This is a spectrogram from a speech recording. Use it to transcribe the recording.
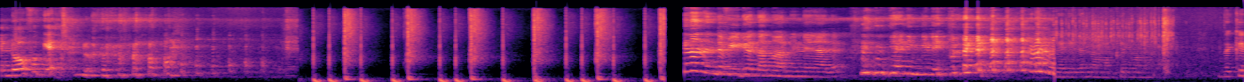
And don't forget ഇന്ന് നിന്റെ വീഡിയോ എന്താന്ന് പറഞ്ഞു കഴിഞ്ഞാൽ? ഞാൻ ഇങ്ങനെ നമുക്ക് ഇതൊക്കെ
